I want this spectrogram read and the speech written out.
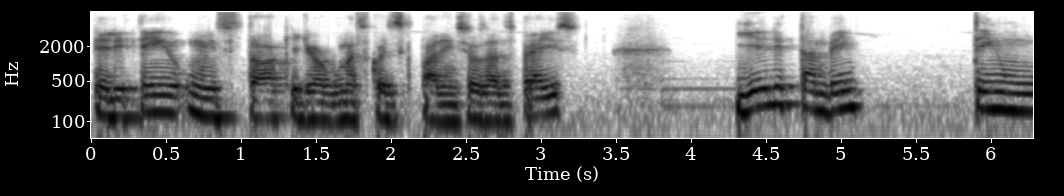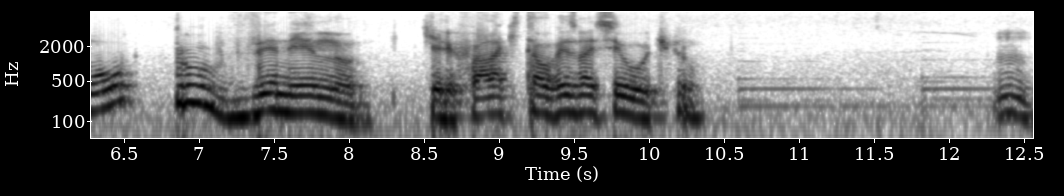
ele tem um estoque de algumas coisas que podem ser usadas para isso. E ele também tem um outro veneno que ele fala que talvez vai ser útil. Hum.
